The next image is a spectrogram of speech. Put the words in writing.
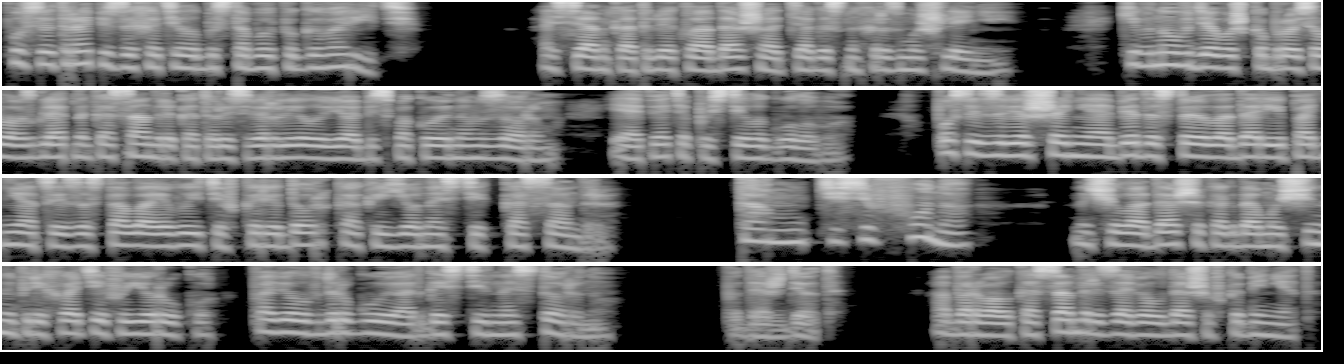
после трапезы хотела бы с тобой поговорить». Осянка отвлекла Дашу от тягостных размышлений. Кивнув, девушка бросила взгляд на Кассандры, который сверлил ее обеспокоенным взором, и опять опустила голову. После завершения обеда стоило Дарье подняться из-за стола и выйти в коридор, как ее настиг Кассандра. «Там Тисифона», — начала Даша, когда мужчина, перехватив ее руку, повел в другую от гостиной сторону. Подождет, оборвал Кассандр и завел Дашу в кабинет.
